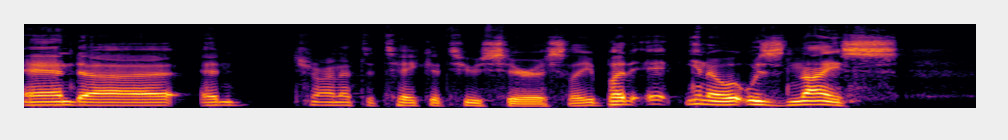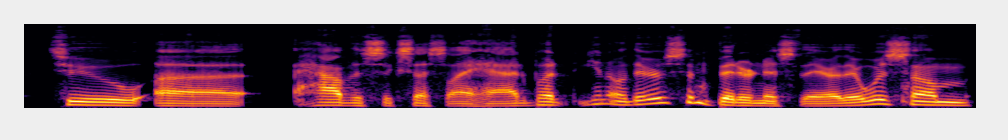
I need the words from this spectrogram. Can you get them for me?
and uh, and try not to take it too seriously. But it you know it was nice to uh, have the success I had. But you know there's some bitterness there. There was some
